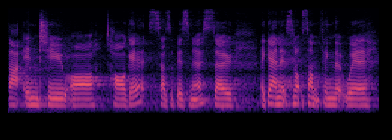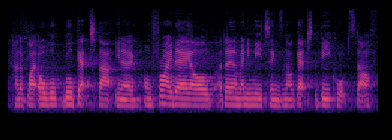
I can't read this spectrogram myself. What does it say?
that into our targets as a business. So again, it's not something that we're kind of like, oh, we'll, we'll get to that, you know, on Friday, I'll, I don't have many meetings and I'll get to the B Corp stuff.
